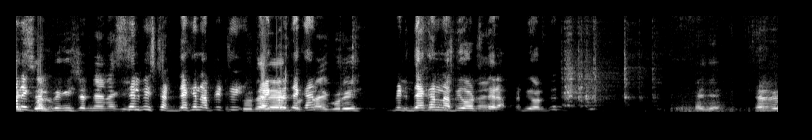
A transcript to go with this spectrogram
অনেক ভালো। সেলফি কিস্টেন নেয় নাকি? সেলফি স্টার্ট দেখেন আপনি একটু ট্রাই করে দেখেন। দেখেন না ভিউয়ারদের আপনার ভিউয়ারদের এই যে সেলফি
